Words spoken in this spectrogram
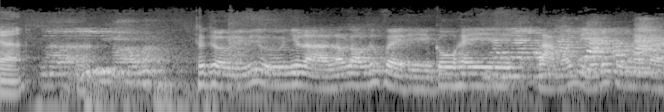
dạ. Thường thường thì ví dụ như là lâu lâu Đức về thì cô hay làm món gì ở Đức không hay là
